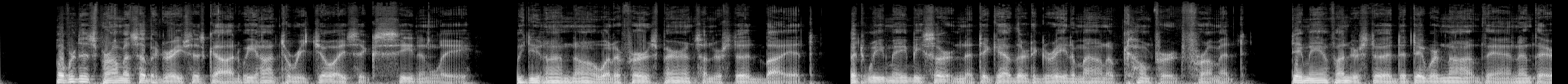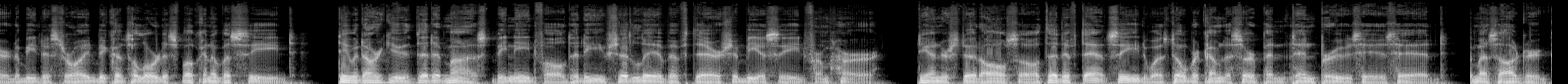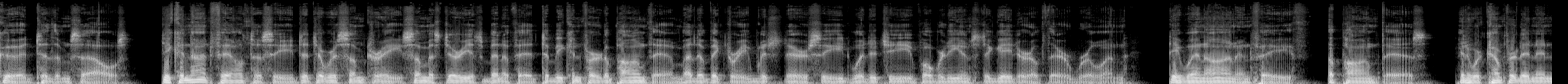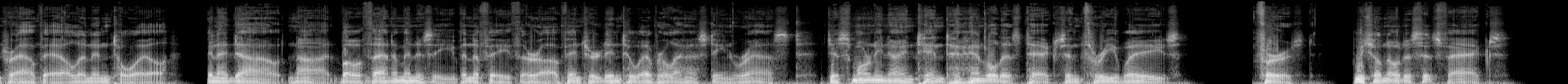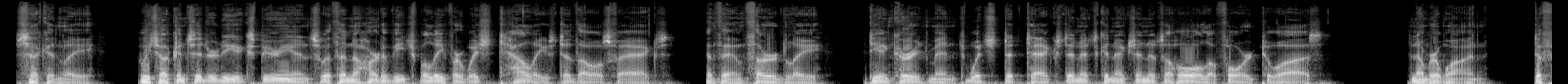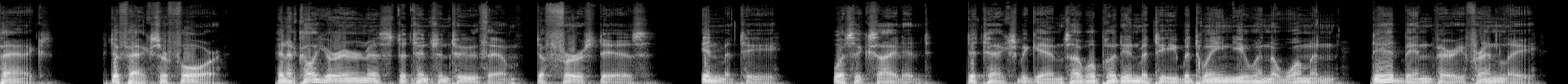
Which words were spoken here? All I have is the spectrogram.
Over this promise of a gracious God we ought to rejoice exceedingly. We do not know what our first parents understood by it, but we may be certain that they gathered a great amount of comfort from it. They may have understood that they were not then and there to be destroyed because the Lord has spoken of a seed. They would argue that it must be needful that Eve should live if there should be a seed from her. They understood also that if that seed was to overcome the serpent and bruise his head, it must augur good to themselves. They could not fail to see that there was some grace, some mysterious benefit to be conferred upon them by the victory which their seed would achieve over the instigator of their ruin. They went on in faith upon this, and were comforted in travail and in toil, and I doubt not both Adam and his Eve in the faith thereof entered into everlasting rest. This morning I intend to handle this text in three ways. First, we shall notice its facts. Secondly, we shall consider the experience within the heart of each believer which tallies to those facts. And then thirdly, the encouragement which the text and its connection as a whole afford to us. Number one, the facts. The facts are four, and I call your earnest attention to them. The first is enmity. was excited. The text begins, I will put enmity between you and the woman. They had been very friendly.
